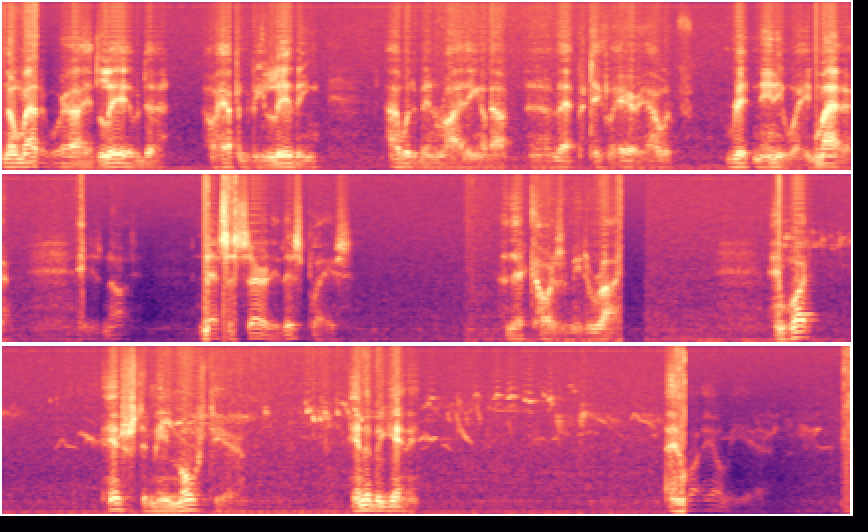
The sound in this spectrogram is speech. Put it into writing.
no matter where I had lived uh, or happened to be living, I would have been writing about uh, that particular area. I would have written anyway, no matter. It is not necessarily this place that causes me to write. And what interested me most here, in the beginning, and what held me here,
